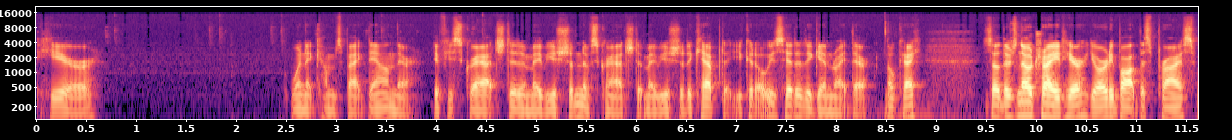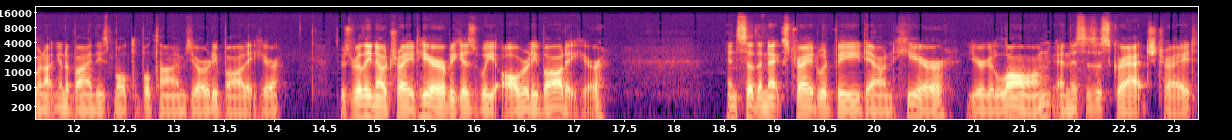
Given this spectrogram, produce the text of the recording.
here when it comes back down there. If you scratched it and maybe you shouldn't have scratched it, maybe you should have kept it. You could always hit it again right there. Okay. So there's no trade here. You already bought this price. We're not going to buy these multiple times. You already bought it here. There's really no trade here because we already bought it here. And so the next trade would be down here. You're long, and this is a scratch trade.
